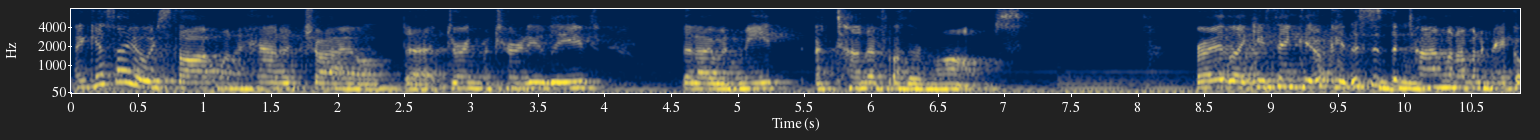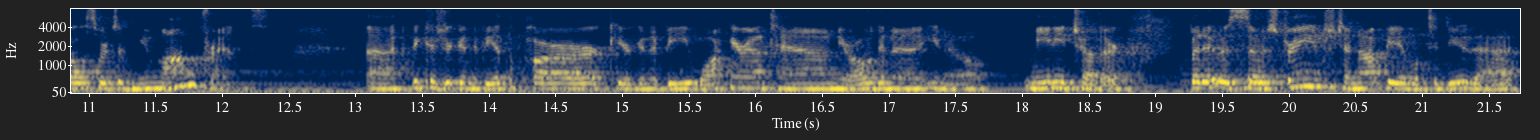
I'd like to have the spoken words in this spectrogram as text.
I guess I always thought when I had a child that during maternity leave that I would meet a ton of other moms. Right? Like you think, okay, this is the mm-hmm. time when I'm going to make all sorts of new mom friends uh, because you're going to be at the park, you're going to be walking around town, you're all going to, you know, meet each other. But it was so strange to not be able to do that.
